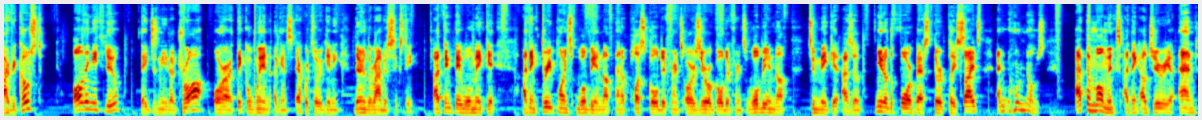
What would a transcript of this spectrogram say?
Ivory Coast. All they need to do, they just need a draw or I think a win against Equatorial Guinea. They're in the round of 16. I think they will make it. I think three points will be enough, and a plus goal difference or zero goal difference will be enough to make it as a you know the four best third place sides. And who knows? At the moment, I think Algeria and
